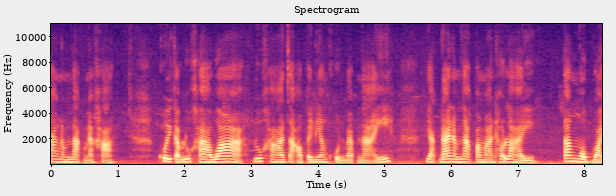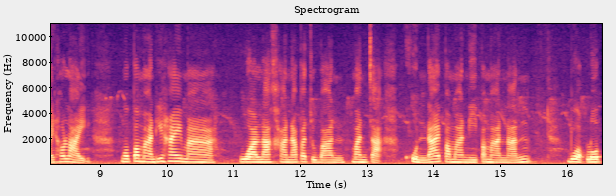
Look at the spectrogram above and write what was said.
ชั่งน้ำหนักนะคะ คุยกับลูกค้าว่าลูกค้าจะเอาไปเลี้ยงขุนแบบไหน อยากได้น้ำหนักประมาณเท่าไหร่ ตั้งงบไว้เท่าไหร่ งบประมาณที่ให้มาวัวราคาณปัจจุบันมันจะขุนได้ประมาณนี้ประมาณนั้น บวกลบ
